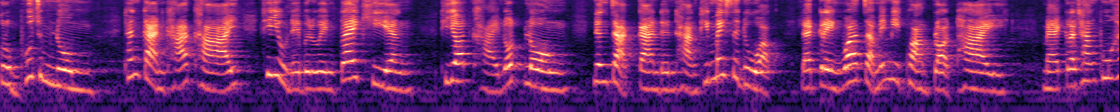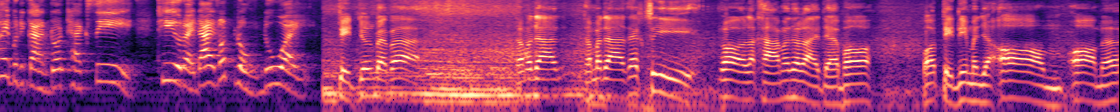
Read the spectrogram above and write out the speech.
กลุ่มผู้ชุมนุม ทั้งการค้าขายที่อยู่ในบริเวณใกล้เคียง ที่ยอดขายลดลง เนื่องจากการเดินทางที่ไม่สะดวก และเกรงว่าจะไม่มีความปลอดภัย แม้กระทั่งผู้ให้บริการรถแท็กซี่ ที่รายได้ลดลงด้วย ติดจนแบบว่า ธรรมดาธรรมดาแท็กซี่ก็ราคาไม่เท่าไหร่ แต่พอพอติดนี่มันจะอ้อมอ้อมแล้ว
